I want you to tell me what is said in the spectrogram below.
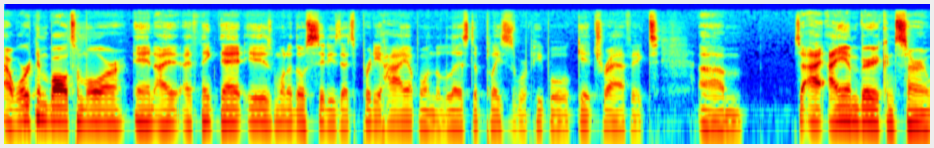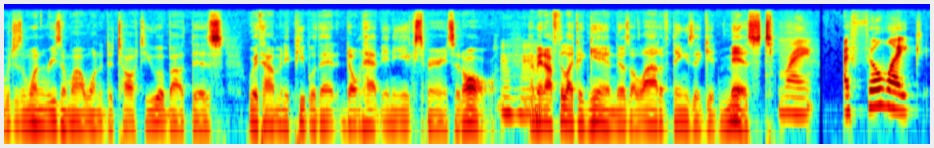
I worked in Baltimore, and I, I think that is one of those cities that's pretty high up on the list of places where people get trafficked. Um, so I, I am very concerned, which is one reason why I wanted to talk to you about this with how many people that don't have any experience at all. I mean, I feel like again, there's a lot of things that get missed. Right. I feel like,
